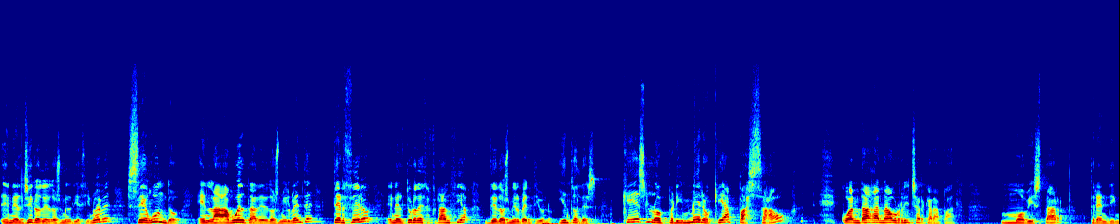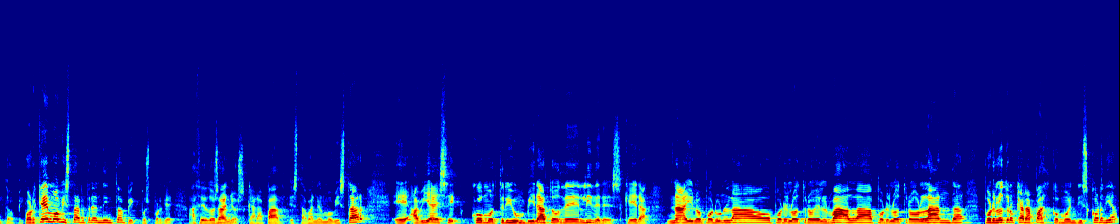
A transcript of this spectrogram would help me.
en el Giro de 2019, segundo en la Vuelta de 2020, tercero en el Tour de Francia de 2021. Y entonces, ¿qué es lo primero que ha pasado cuando ha ganado Richard Carapaz? Movistar Trending Topic. ¿Por qué Movistar Trending Topic? Pues porque hace dos años Carapaz estaba en el Movistar, eh, había ese como triunvirato de líderes, que era Nairo por un lado, por el otro el Bala, por el otro Holanda, por el otro Carapaz como en Discordia,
